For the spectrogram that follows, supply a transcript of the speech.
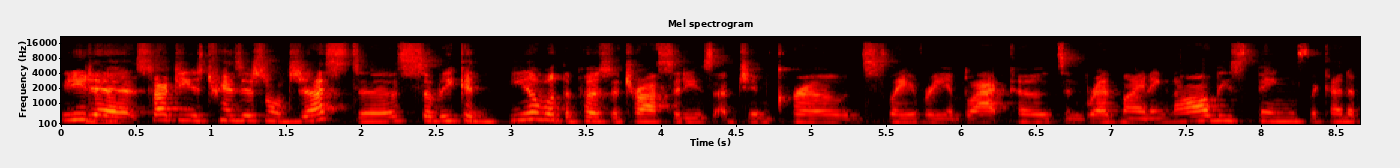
We need to mm-hmm. start to use transitional justice so we can deal with the post atrocities of Jim Crow and slavery and black codes and redlining and all these things that kind of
